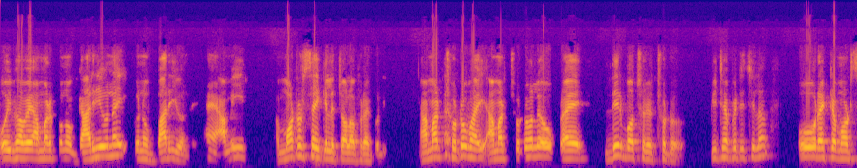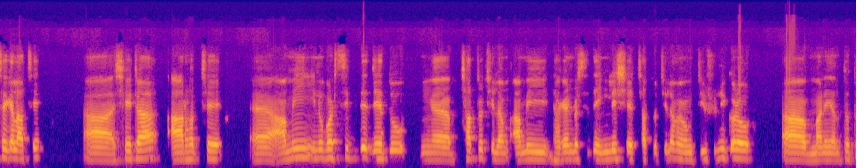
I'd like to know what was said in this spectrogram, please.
ওইভাবে আমার কোনো গাড়িও নাই, কোনো বাড়িও নেই। হ্যাঁ? আমি মোটরসাইকেলে চলাফেরা করি। আমার ছোট ভাই, আমার ছোট হলেও প্রায় দেড় বছরের ছোট। পিঠাপিঠি ছিলাম। ওর একটা মোটরসাইকেল আছে। আ সেটা আর হচ্ছে আমি ইউনিভার্সিটিতে যেহেতু ছাত্র ছিলাম, আমি ঢাকা ইউনিভার্সিটিতে ইংলিশের ছাত্র ছিলাম এবং টিউশনি করেও মানে অন্তত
